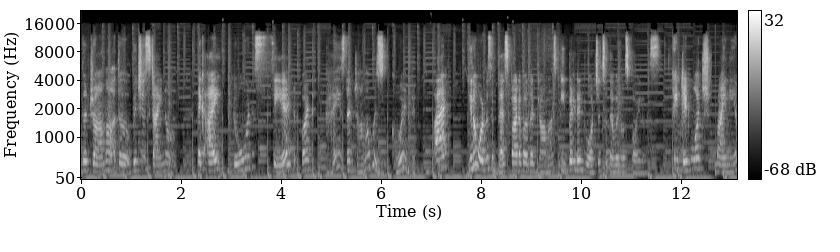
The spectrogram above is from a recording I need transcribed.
The drama, the Witch's Diner, like I don't say it, but guys, that drama was good. And you know what was the best part about the dramas? People didn't watch it, so there were no spoilers. I did watch My Name,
